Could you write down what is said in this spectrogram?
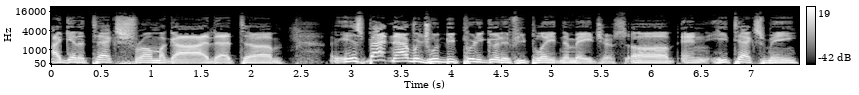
I get a text from a guy that um, his batting average would be pretty good if he played in the majors. Uh, and he texts me,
